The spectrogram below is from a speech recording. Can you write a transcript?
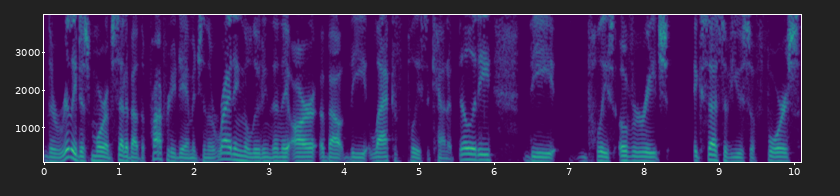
they're really just more upset about the property damage and the writing, the looting than they are about the lack of police accountability, the police overreach, excessive use of force,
